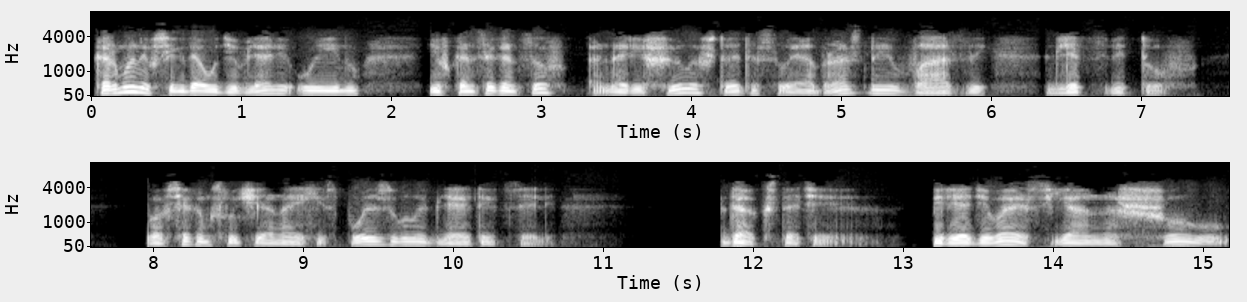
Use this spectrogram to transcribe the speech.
Карманы всегда удивляли Уину, и в конце концов она решила, что это своеобразные вазы для цветов. Во всяком случае, она их использовала для этой цели. Да, кстати, переодеваясь, я нашел...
